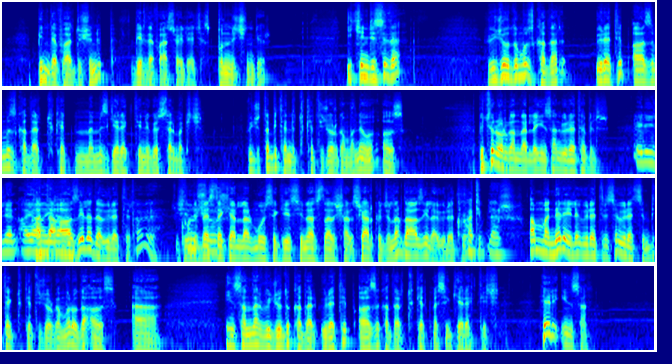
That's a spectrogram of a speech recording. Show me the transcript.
bin defa düşünüp bir defa söyleyeceğiz. Bunun için diyor. İkincisi de vücudumuz kadar üretip ağzımız kadar tüketmemiz gerektiğini göstermek için. Vücutta bir tane tüketici organ var. Ne o? Ağız. Bütün organlarla insan üretebilir. Eliyle, ayağıyla. Hatta ağzıyla da üretir. Tabii. Şimdi konuşuyor. bestekarlar, musiki, sinaslar, şar- şarkıcılar da ağzıyla üretiyor. Hatipler. Ama nereyle üretirse üretsin bir tek tüketici organ var o da ağız. Aa, insanlar vücudu kadar üretip ağzı kadar tüketmesi gerektiği için. Her insan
